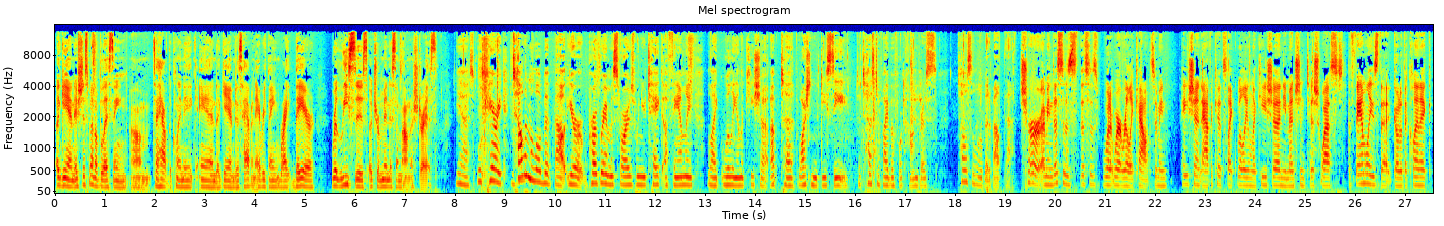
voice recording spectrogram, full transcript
again it's just been a blessing um, to have the clinic and again just having everything right there releases a tremendous amount of stress Yes. Well, Carrie, tell them a little bit about your program as far as when you take a family like Willie and Lakeisha up to Washington, D.C. to testify before Congress. Tell us a little bit about that. Sure. I mean, this is this is what, where it really counts. I mean, patient advocates like Willie and Lakeisha, and you mentioned Tish West. The families that go to the clinic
